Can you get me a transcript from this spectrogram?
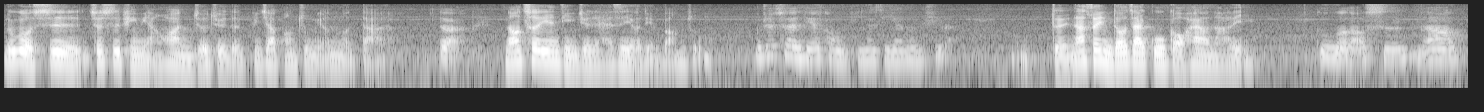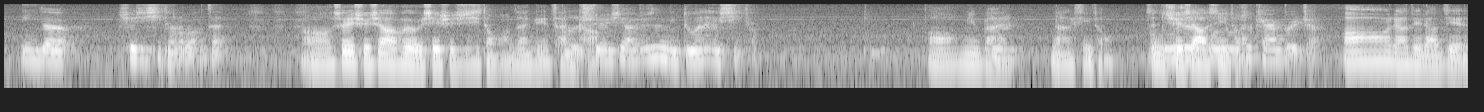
如果是就是评量的话，你就觉得比较帮助没有那么大。对啊。然后测验题你觉得还是有点帮助。我觉得测验题和考古题应该是一样东西吧。对，那所以你都在 Google 还有哪里？Google 老师，然后你的学习系统的网站。哦，所以学校会有一些学习系统网站可以参考。学校就是你读的那个系统。哦，明白。嗯、哪个系统？是你学校的系统。是 Cambridge。哦，了解了解，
